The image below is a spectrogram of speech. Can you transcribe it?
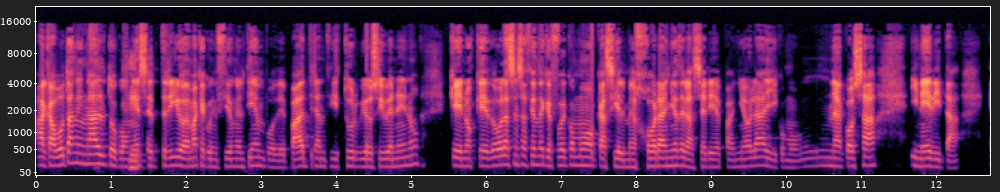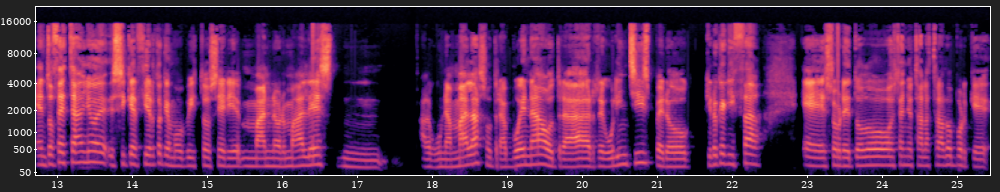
acabó tan en alto con sí. ese trío, además que coincidió en el tiempo, de Patria, Antidisturbios y Veneno, que nos quedó la sensación de que fue como casi el mejor año de la serie española y como una cosa inédita. Entonces, este año eh, sí que es cierto que hemos visto series más normales, mmm, algunas malas, otras buenas, otras regulinchis, pero creo que quizá, eh, sobre todo este año está lastrado porque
